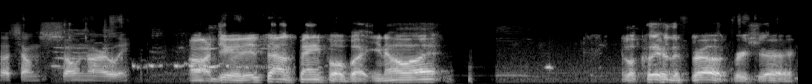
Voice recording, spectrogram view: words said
that sounds so gnarly. Oh, dude, it sounds painful, but you know what? It'll clear the throat for sure.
